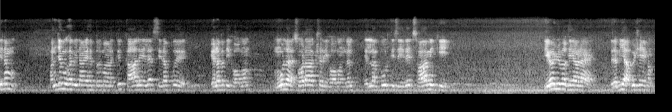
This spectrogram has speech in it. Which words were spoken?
தினம் பஞ்சமுக விநாயகர் பெருமானுக்கு காலையில சிறப்பு கணபதி ஹோமம் மூல சோடாட்சரி ஹோமங்கள் எல்லாம் பூர்த்தி செய்து சுவாமிக்கு ஏழு வகையான திரவிய அபிஷேகம்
